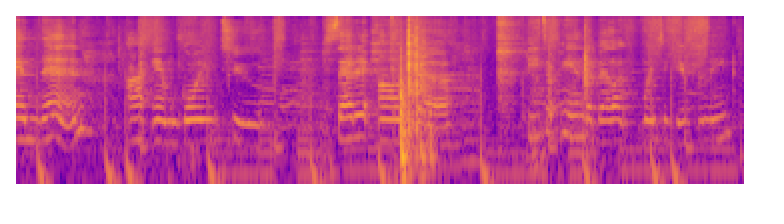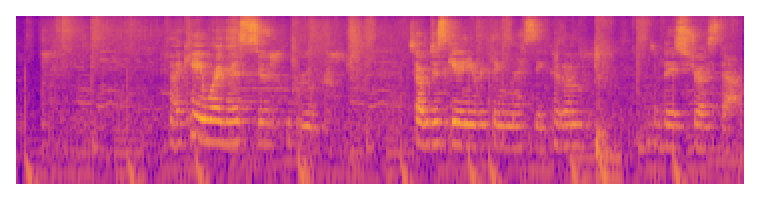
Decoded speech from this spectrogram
and then I am going to set it on the pizza pan that Bella went to get for me. I can't wear this to group, so I'm just getting everything messy because I'm a bit stressed out.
